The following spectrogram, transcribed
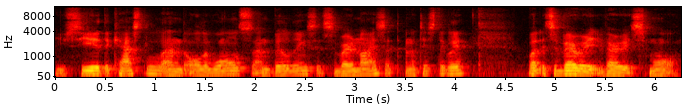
You see the castle and all the walls and buildings. It's very nice and artistically, but it's very, very small.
